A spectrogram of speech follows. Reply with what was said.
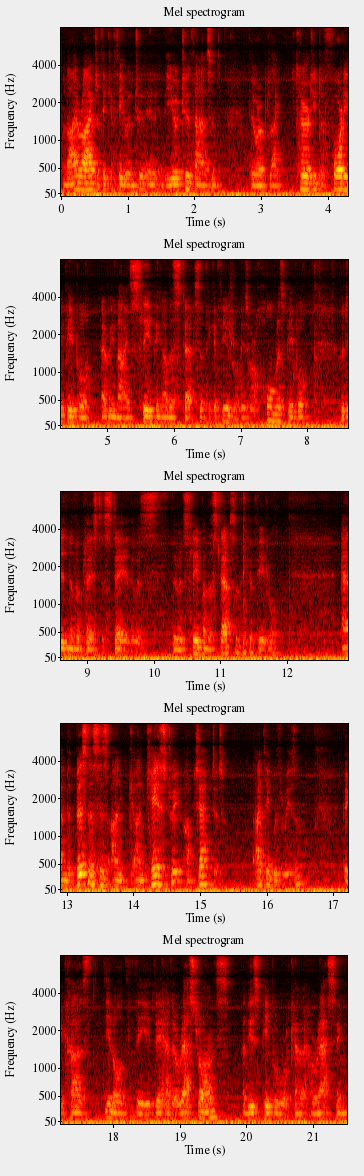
When I arrived at the cathedral in, two, in the year 2000, there were like 30 to 40 people every night sleeping on the steps of the cathedral. These were homeless people who didn't have a place to stay. They, was, they would sleep on the steps of the cathedral. And the businesses on, on K Street objected, I think with reason, because you know the, they had their restaurants and these people were kind of harassing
